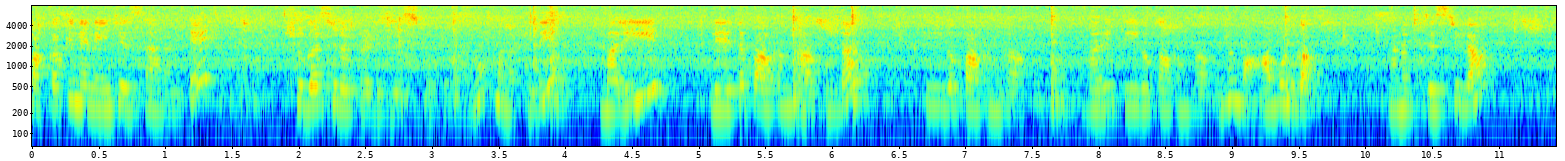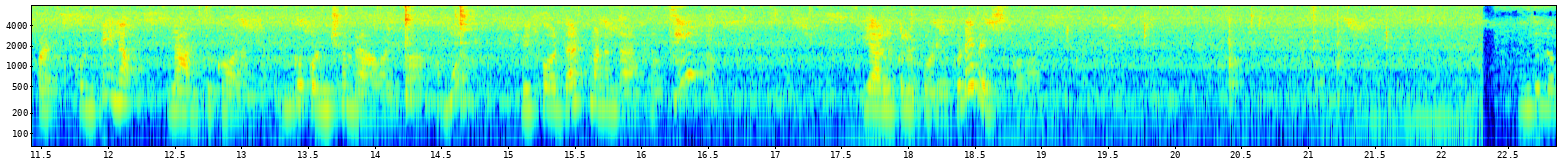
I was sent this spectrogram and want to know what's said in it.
పక్కకి నేను ఏం చేశానంటే షుగర్ సిరప్ రెడీ చేసుకుంటున్నాను. మనకి ఇది మరీ లేత పాకం కాకుండా తీగ పాకం కాకుండా మరీ తీగ పాకం కాకుండా మామూలుగా మనకు జస్ట్ ఇలా పట్టుకుంటే ఇలా ఇలా అంటుకోవాలన్నమాట. ఇంకో కొంచెం రావాలి పాకము. బిఫోర్ దట్ మనం దాంట్లోకి యాలకుల పొడి కూడా వేసుకోవాలి. ఇందులో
